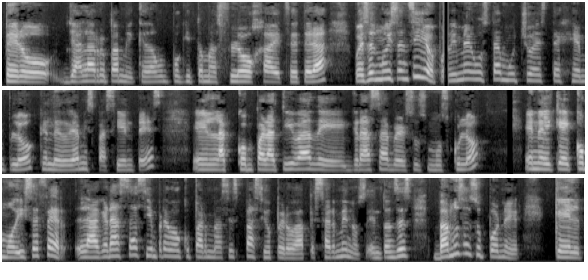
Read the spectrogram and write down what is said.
pero ya la ropa me queda un poquito más floja, etcétera. Pues es muy sencillo. A mí me gusta mucho este ejemplo que le doy a mis pacientes en la comparativa de grasa versus músculo en el que, como dice Fer, la grasa siempre va a ocupar más espacio, pero va a pesar menos. Entonces, vamos a suponer que, el,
